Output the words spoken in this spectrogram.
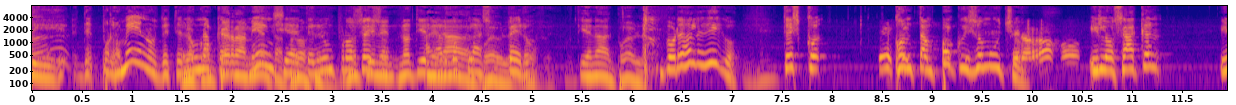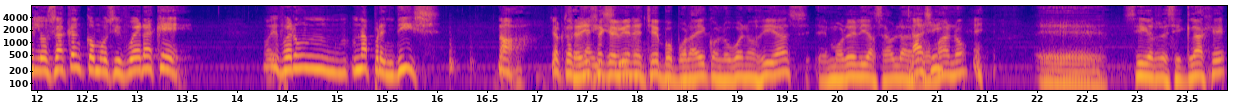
de, de por lo menos de tener una ¿con qué herramienta, permanencia, de tener un proceso No tiene, no tiene a largo nada plazo. pueblo, pero profe. No tiene nada el pueblo. por eso le digo. Entonces, con, con tan poco hizo mucho. Y lo sacan, y lo sacan como si fuera qué? Como si fuera un, un aprendiz. No, yo creo Se que dice que sí, viene ¿no? Chepo por ahí con los buenos días. En Morelia se habla de Ah, ¿sí? Eh, sigue el reciclaje.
